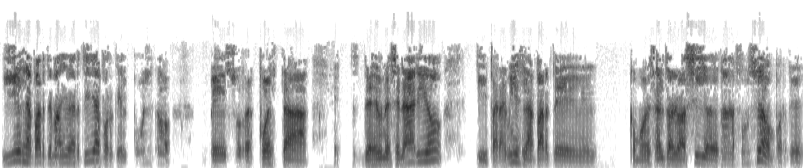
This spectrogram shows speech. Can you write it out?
y es la parte más divertida porque el público ve su respuesta eh, desde un escenario y para mí es la parte como de salto al vacío de cada función, porque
